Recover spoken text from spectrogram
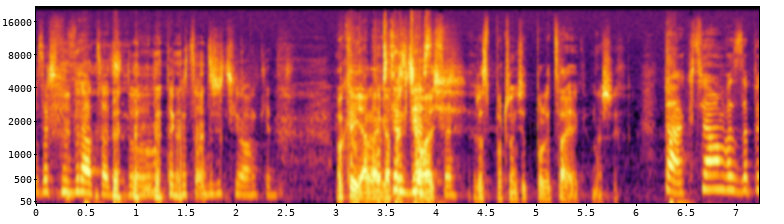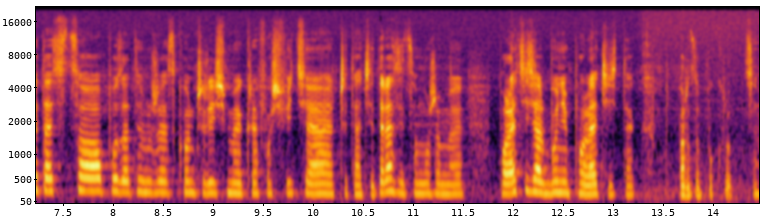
zacznę wracać do tego, co odrzuciłam kiedyś. Okej, ale Po Agata, 40. chciałaś rozpocząć od polecajek naszych. Tak, chciałam was zapytać, co poza tym, że skończyliśmy Krew o świcie, czytacie teraz i co możemy polecić albo nie polecić, tak bardzo pokrótce.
